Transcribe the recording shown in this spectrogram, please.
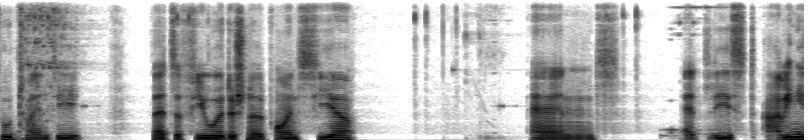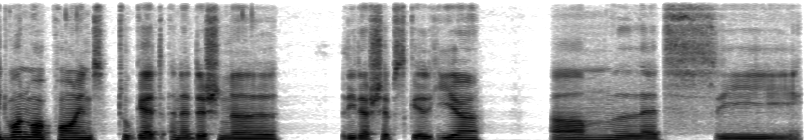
220. That's a few additional points here and at least uh, we need one more point to get an additional leadership skill here. Um, let's see.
